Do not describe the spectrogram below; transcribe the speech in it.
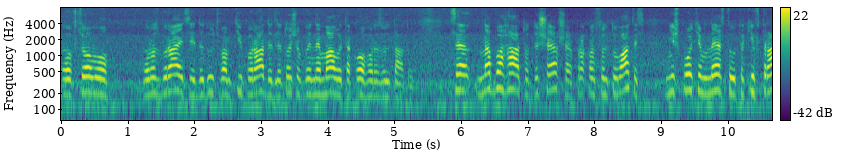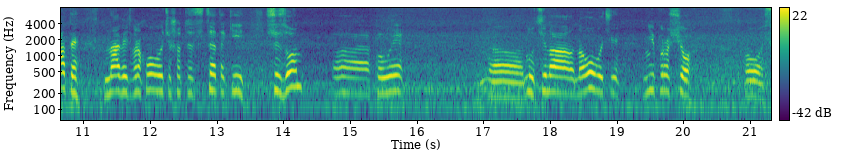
в цьому розбираються і дадуть вам ті поради для того, щоб ви не мали такого результату. Це набагато дешевше проконсультуватись, ніж потім нести такі втрати, навіть враховуючи, що це, такий сезон, е, коли е, ну, ціна на овочі ні про що. Ось.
